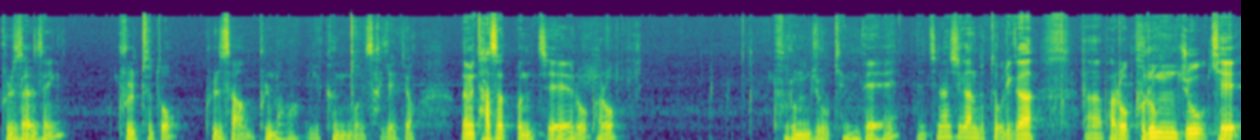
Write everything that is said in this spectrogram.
불살생, 불투도, 불사음, 불망어 이게 근본 사계죠. 그 다음에 다섯 번째로 바로 부름주개인데 지난 시간부터 우리가 아, 바로 부름주개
